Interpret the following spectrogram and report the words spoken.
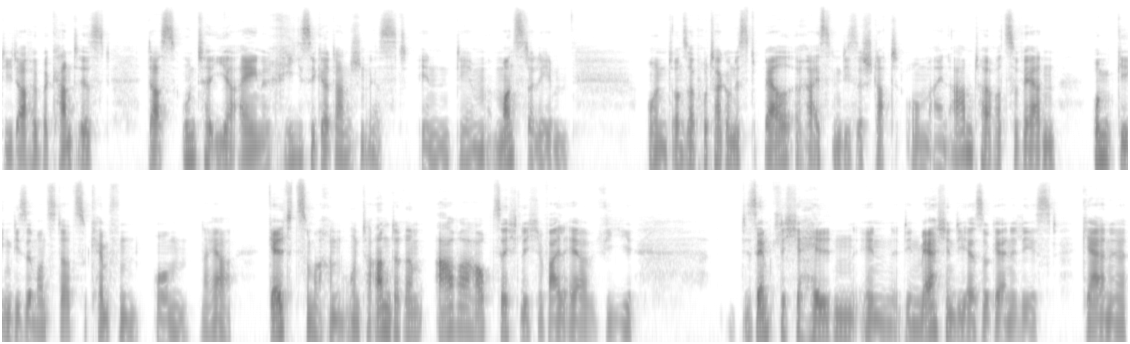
die dafür bekannt ist, dass unter ihr ein riesiger Dungeon ist, in dem Monster leben. Und unser Protagonist Bell reist in diese Stadt, um ein Abenteurer zu werden, um gegen diese Monster zu kämpfen, um, naja, Geld zu machen, unter anderem, aber hauptsächlich, weil er wie sämtliche Helden in den Märchen, die er so gerne liest, gerne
